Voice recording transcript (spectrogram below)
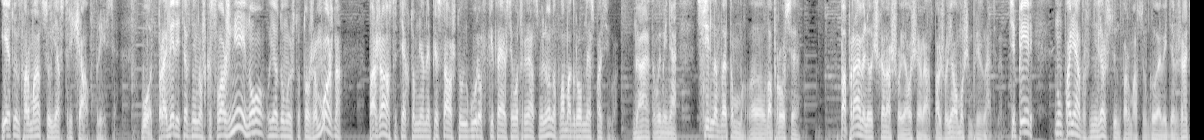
и эту информацию я встречал в прессе. Вот, проверить это немножко сложнее, но я думаю, что тоже можно. Пожалуйста, те, кто мне написал, что уйгуров в Китае всего 13 миллионов, вам огромное спасибо. Да, это вы меня сильно в этом э, вопросе поправили очень хорошо, я очень рад. Пашу, я вам очень признателен. Теперь, ну, понятно, что нельзя всю информацию в голове держать.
